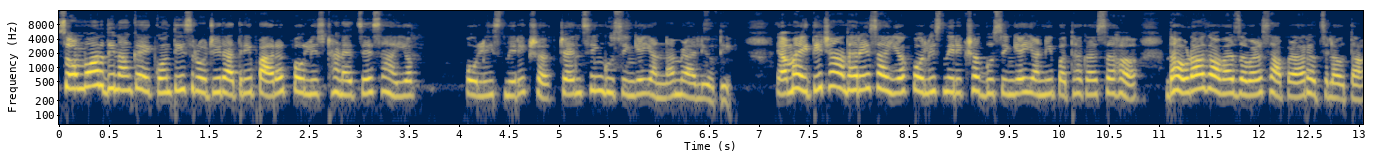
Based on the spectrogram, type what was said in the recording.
सोमवार दिनांक एकोणतीस रोजी रात्री पारत पोलीस ठाण्याचे सहाय्यक पोलीस निरीक्षक चैनसिंग घुसिंगे यांना मिळाली होती. या माहितीच्या आधारे सहाय्यक पोलीस निरीक्षक घुसिंगे यांनी पथकासह धावडा गावाजवळ सापळा रचला होता.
